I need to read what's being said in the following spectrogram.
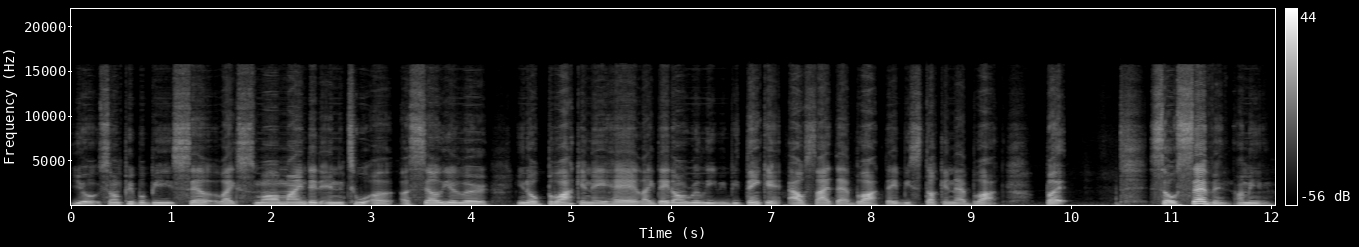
your some people be cell like small-minded into a, a cellular you know block in their head like they don't really be thinking outside that block they be stuck in that block but so seven, I mean,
